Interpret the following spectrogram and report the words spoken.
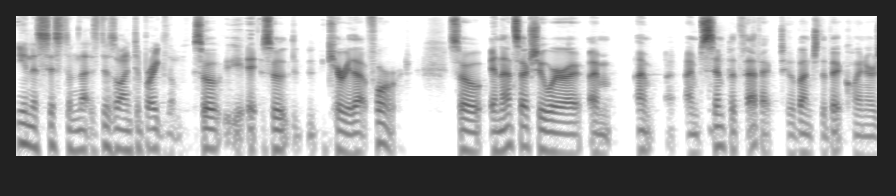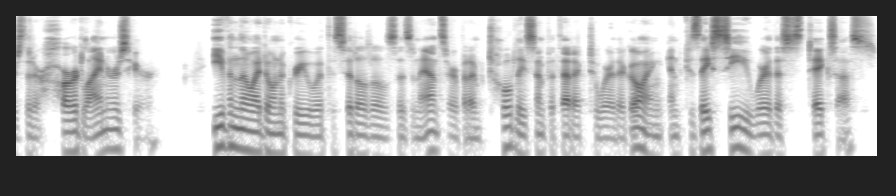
in a system that is designed to break them. so so carry that forward so and that's actually where I, i'm i'm i'm sympathetic to a bunch of the bitcoiners that are hardliners here even though i don't agree with the citadels as an answer but i'm totally sympathetic to where they're going and because they see where this takes us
